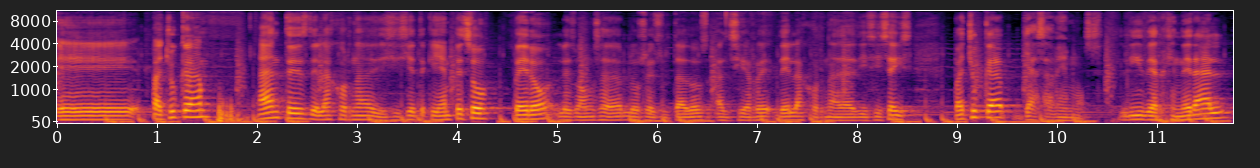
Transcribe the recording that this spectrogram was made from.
Eh, Pachuca antes de la jornada 17 que ya empezó, pero les vamos a dar los resultados al cierre de la jornada 16. Pachuca, ya sabemos, líder general,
